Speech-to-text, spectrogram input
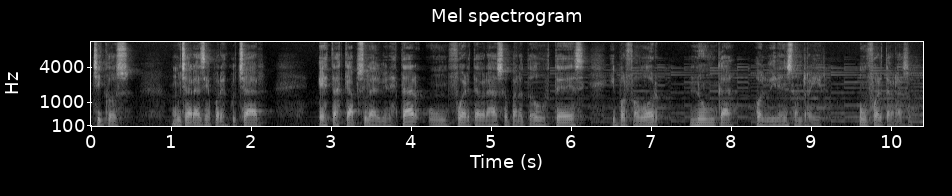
Chicos, muchas gracias por escuchar estas cápsulas del bienestar. Un fuerte abrazo para todos ustedes y por favor nunca olviden sonreír. Un fuerte abrazo.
